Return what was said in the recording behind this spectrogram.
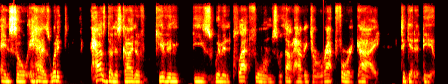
and so it has what it has done is kind of given these women platforms without having to rap for a guy to get a deal.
